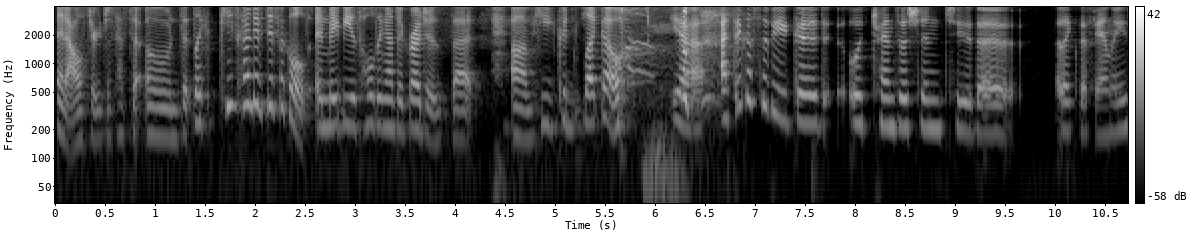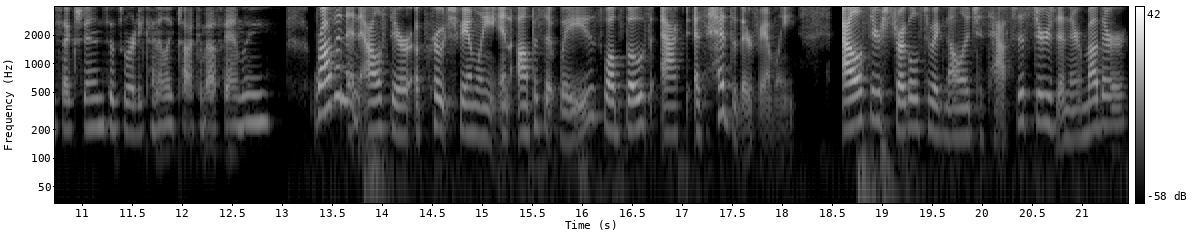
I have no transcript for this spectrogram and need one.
And Alistair just has to own that like he's kind of difficult and maybe is holding on to grudges that um, he could let go. yeah, I think this would be a good transition to the like the family section since we're already kind of like talking about family. Robin and Alistair approach family in opposite ways while both act as heads of their family. Alistair struggles to acknowledge his half sisters and their mother.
